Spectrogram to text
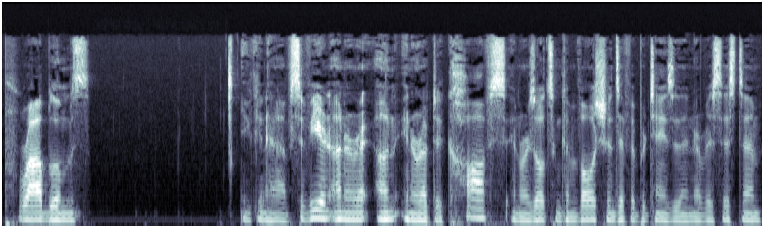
problems you can have severe and uninterrupted coughs and results in convulsions if it pertains to the nervous system.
